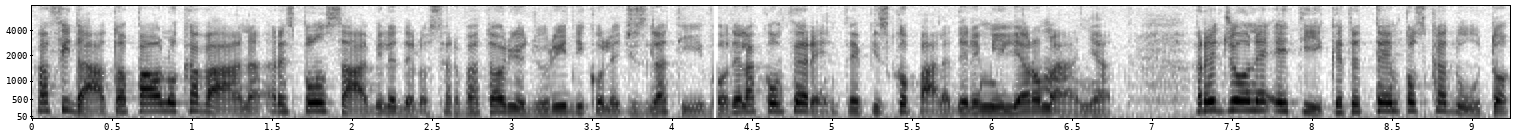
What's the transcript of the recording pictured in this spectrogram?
affidato a Paolo Cavana, responsabile dell'osservatorio giuridico legislativo della conferenza episcopale dell'Emilia Romagna. Regione e ticket, tempo scaduto,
